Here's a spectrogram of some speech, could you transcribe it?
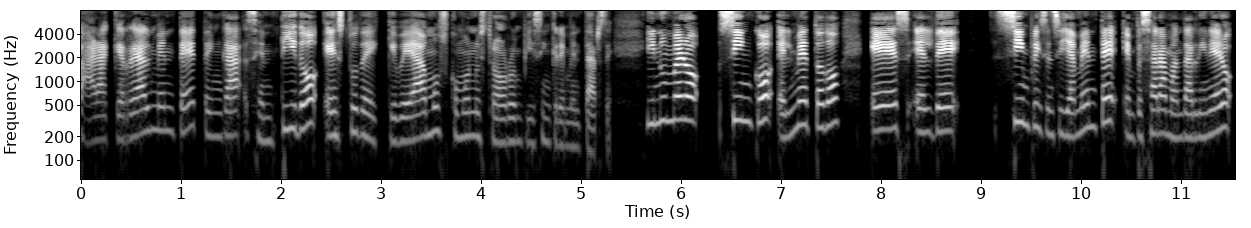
para que realmente tenga sentido esto de que veamos cómo nuestro ahorro empieza a incrementarse. Y número cinco, el método es el de simple y sencillamente empezar a mandar dinero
